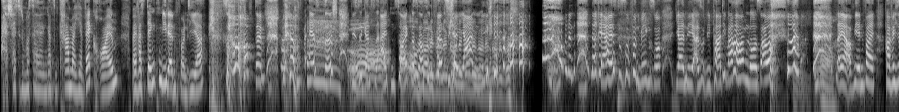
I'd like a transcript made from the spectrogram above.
ah, scheiße, du musst ja den ganzen Kram mal hier wegräumen, weil was denken die denn von dir? So auf dem auf Esstisch, diese ganzen alten Zeugnisse Oh aus Gott, den oh Gott, oh 40er Gott, Jahren oh liegen. Oh oh. Und dann nachher heißt es so von wegen so, ja, nee, also die Party war harmlos, aber naja, auf jeden Fall habe ich,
